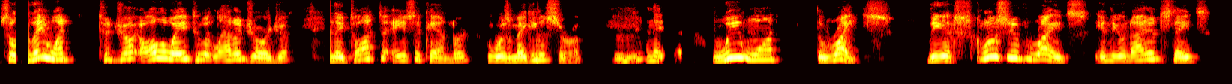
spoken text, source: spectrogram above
So they went to all the way to Atlanta, Georgia, and they talked to Asa Candler, who was making the syrup, mm-hmm. and they said, "We want the rights, the exclusive rights in the United States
